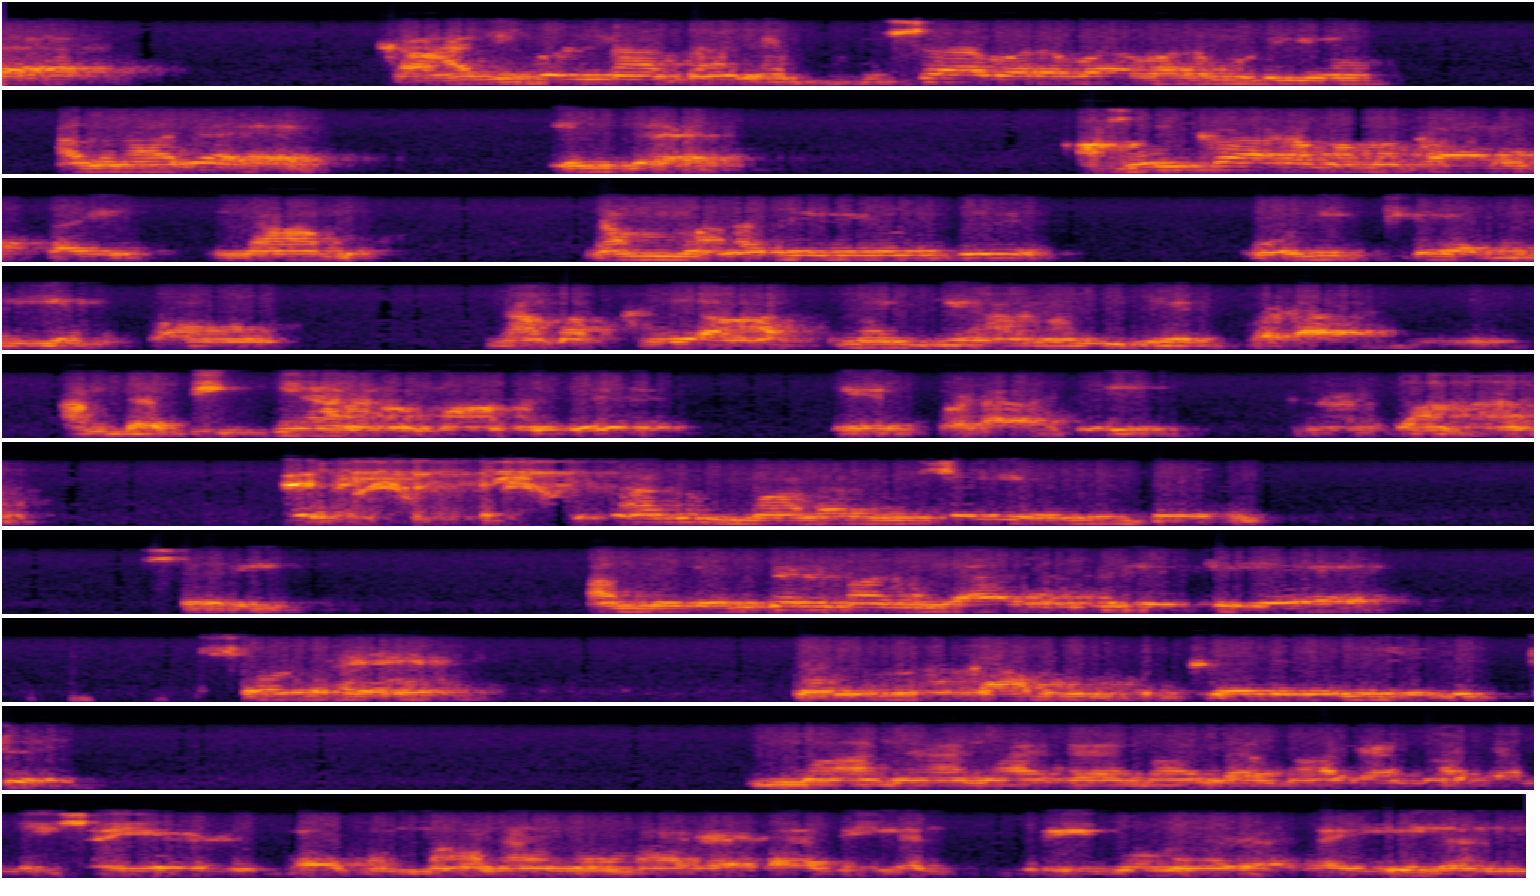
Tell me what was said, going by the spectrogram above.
காலி பண்ணா தானே புதுசா வரவா வர முடியும். அதனால இந்த அகங்கார மமக்காரத்தை நாம் நம் மனதிலிருந்து ஒழிக்கிற பரியந்தம் நமக்கு ஆத்ம ஞானம் ஏற்படாது. அந்த விஞ்ஞானமானது ஏற்படாது. அதனால்தான் அது மலர் மிசை என்று சரி. அந்த எம்பெருமான் யாருன்னு கேட்கையே சொல்றேன். நல்லா காதலித்து கேளுன்னு சொல்லிட்டு மானாக மல மர மரமி செயழுக மனமுணரவிலன் புரிவுணரவையிலன்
